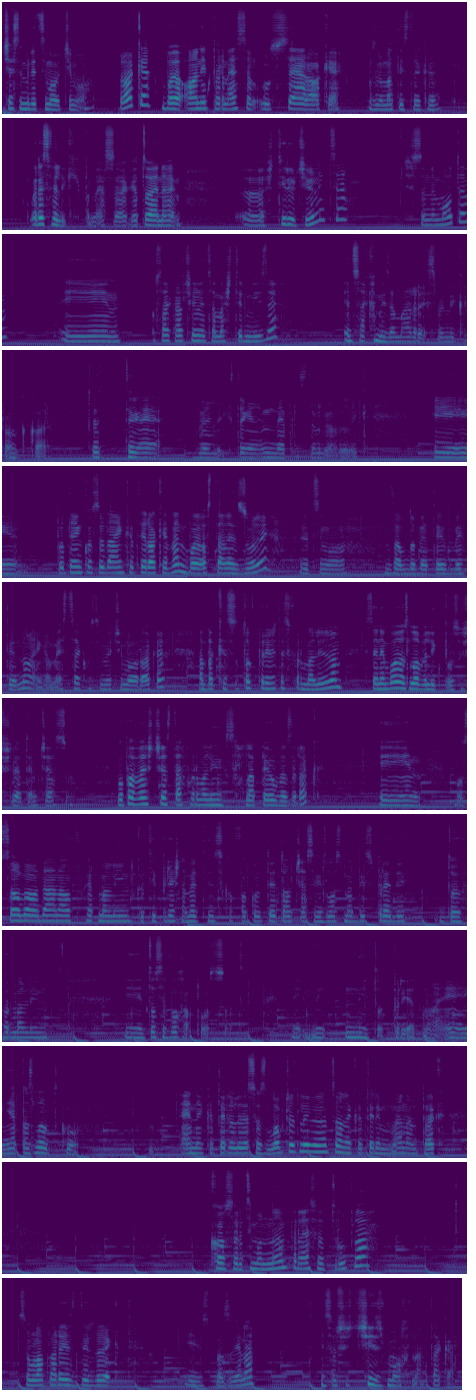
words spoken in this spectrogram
če se mi recimo učimo roke, bojo oni prenesli vse roke, oziroma tiste, ki res velikih prenesejo, ker to je, ne vem, eh, štiri učilnice, če se ne motim. In vsaka učilnica ima štiri mize, in vsaka miza ima res velik rok, kor. Tega je velik, tega je ne predstavljajo velik. In potem, ko se da enkrat te roke ven, bojo ostale zunaj, recimo za obdobje teh dveh tednov, enega meseca, ko se mi učimo v rokah, ampak ker so tako prežete s formalinom, se ne bojo zelo veliko posušile v tem času. Bo pa več čas ta formalin shlapel v zrak in bo soba vdana v formalin, ko ti priješ na medicinsko fakulteto, včasih zelo smrdi spredi in to je formalin. In to se voha posod. Ni, ni, ni to prijetno. In je pa zelo tako. En, nekateri ljudje so zelo občutljivi na to, nekateri manj, ampak ko so recimo nam prenesli trupla, so bila pa res direkt iz bazena in so še čist mohna, taka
